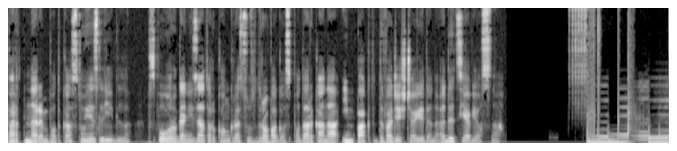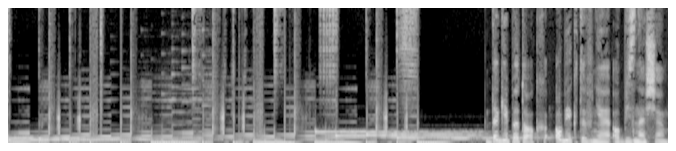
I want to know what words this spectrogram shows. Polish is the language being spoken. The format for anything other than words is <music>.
Partnerem podcastu jest Lidl, współorganizator Kongresu Zdrowa Gospodarka na Impact 21 edycja wiosna. DGP Talk. Obiektywnie o biznesie.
